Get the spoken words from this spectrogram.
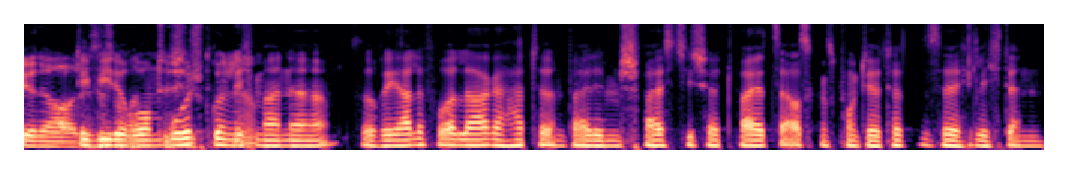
Genau. die wiederum ursprünglich ja. mal eine so reale Vorlage hatte. Und bei dem Schweiß-T-Shirt war jetzt der Ausgangspunkt ja tatsächlich dann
